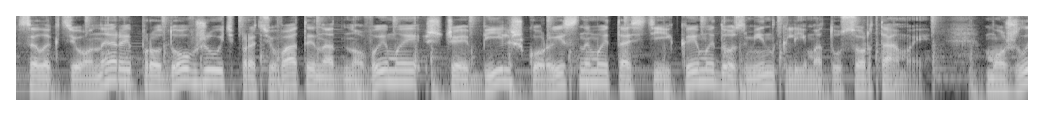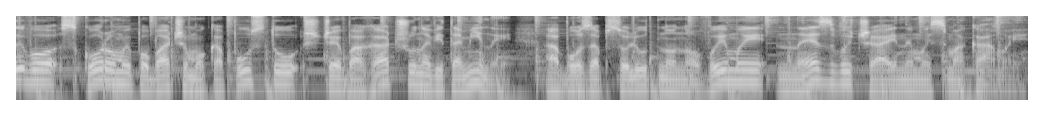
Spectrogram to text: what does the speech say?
Селекціонери продовжують працювати над новими, ще більш корисними та стійкими до змін клімату сортами. Можливо, скоро ми побачимо капусту ще багатшу на вітаміни або з абсолютно новими незвичайними смаками.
